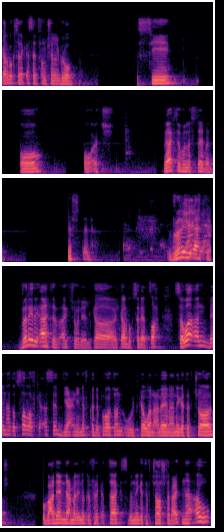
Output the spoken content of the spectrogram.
carboxylic acid functional group COOH reactive ولا stable؟ إيش stable؟ very reactive very reactive actually ال carboxylate صح؟ سواء بأنها تتصرف ك acid يعني تفقد بروتون ويتكون علينا negative charge وبعدين نعمل nucleophilic attacks بال negative charge تبعتنا أو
